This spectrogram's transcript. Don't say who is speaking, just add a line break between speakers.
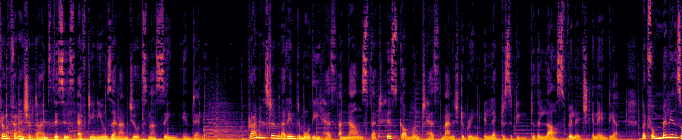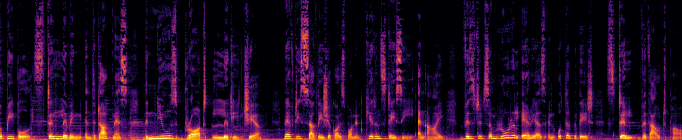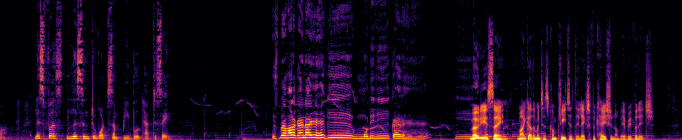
From the Financial Times, this is FT News and I'm Jyotsna Singh in Delhi. Prime Minister Narendra Modi has announced that his government has managed to bring electricity to the last village in India. But for millions of people still living in the darkness, the news brought little cheer. The FT's South Asia correspondent Kiran Stacey and I visited some rural areas in Uttar Pradesh still without power let's first listen to what some people had to say.
Modi is saying, my government has completed the electrification of every village.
